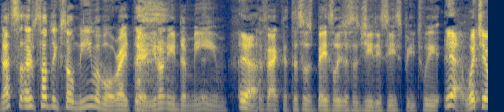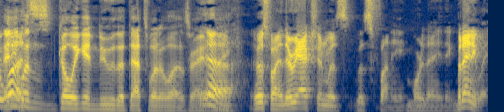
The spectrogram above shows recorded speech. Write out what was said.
that's there's something so memeable right there. You don't need to meme Yeah. the fact that this was basically just a GDC speech. We yeah which it was anyone was going in knew that that's what it was, right? yeah Like, it was funny the reaction was was funny more than anything but anyway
